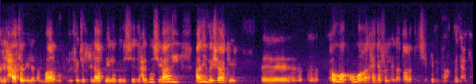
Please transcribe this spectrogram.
علي الحاتم إلى الانبار ممكن يفجر خلاف بينه وبين السيد الحلبوسي. هذه هذه المشاكل هو هو هدف الاطار التنسيقي منها من عنها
